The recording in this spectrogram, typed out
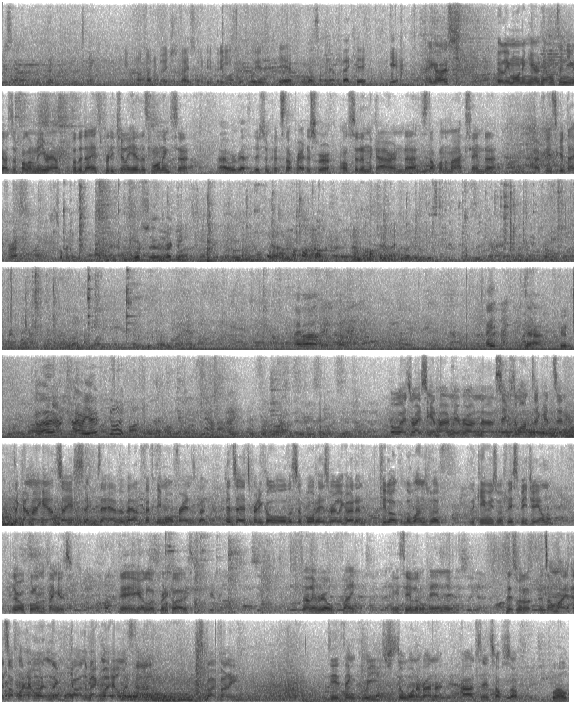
I'm just going. We're not going to merge today, so it'll be a bit easier for you. Yeah, we've got something out the back there. Yeah. Hey guys, early morning here at Hamilton. You guys are following me around for the day. It's pretty chilly here this morning, so uh, we're about to do some pit stop practice where I'll sit in the car and uh, stop on the marks, and uh, hopefully it's a good day for us. Watch uh, rugby. Hey Mark. Hey. Yeah. Good. Hello. How are you? Good. Always racing at home. Everyone uh, seems to want tickets and to come hang out. So you seem to have about 50 more friends. But it's it's pretty cool. All the support is really good. And if you look, the ones with the Kiwis with SVG on them, they're all pulling the fingers. Yeah, you got to look pretty close. It's only real faint. You can see a little hand there. This what it's on my it's off my helmet and the guy on the back of my helmet's doing it. It's quite funny. Do you think we still want to run it hards then soft soft? Well,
